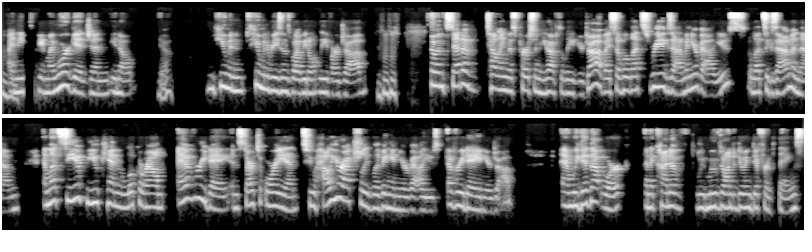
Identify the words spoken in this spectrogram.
Mm-hmm. I need to pay my mortgage and, you know, yeah. Human human reasons why we don't leave our job. so instead of telling this person you have to leave your job, I said, well, let's re-examine your values. Let's examine them and let's see if you can look around every day and start to orient to how you're actually living in your values every day in your job. And we did that work and it kind of we moved on to doing different things.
